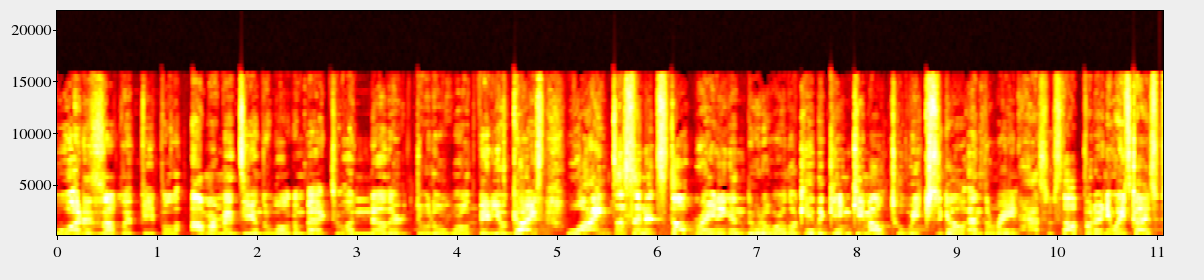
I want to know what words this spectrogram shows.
What is up lit people, I'm Armenti and welcome back to another Doodle World video. Guys, why doesn't it stop raining in Doodle World? Okay, the game came out two weeks ago and the rain hasn't stopped. But anyways guys,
